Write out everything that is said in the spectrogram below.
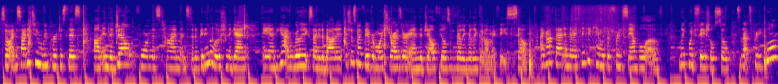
So I decided to repurchase this um, in the gel form this time instead of getting the lotion again. And yeah, I'm really excited about it. It's just my favorite moisturizer and the gel feels really, really good on my face. So I got that and then I think it came with a free sample of liquid facial soap. So that's pretty cool.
